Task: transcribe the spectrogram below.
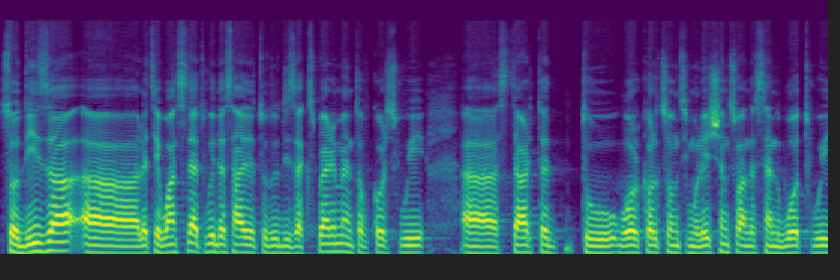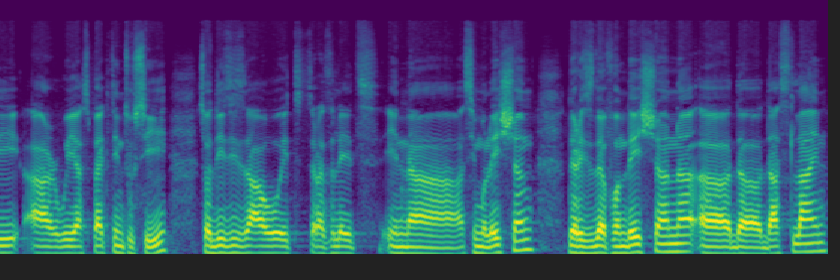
So these, uh, let's say, once that we decided to do this experiment, of course, we uh, started to work also on simulations to understand what we are we expecting to see. So this is how it translates in uh, simulation. There is the foundation, uh, the DAS line,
